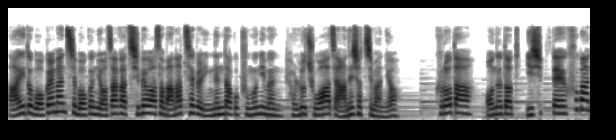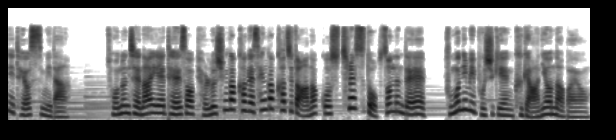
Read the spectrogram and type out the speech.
나이도 먹을 만치 먹은 여자가 집에 와서 만화책을 읽는다고 부모님은 별로 좋아하지 않으셨지만요. 그러다 어느덧 20대 후반이 되었습니다. 저는 제 나이에 대해서 별로 심각하게 생각하지도 않았고 스트레스도 없었는데 부모님이 보시기엔 그게 아니었나 봐요.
